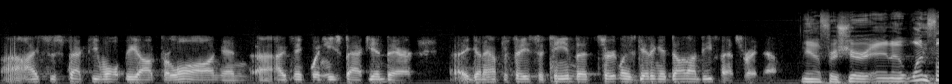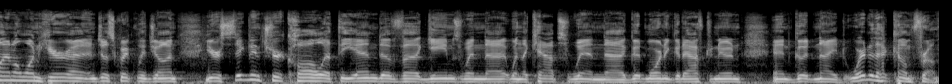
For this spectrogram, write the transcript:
uh, I suspect he won't be out for long. And uh, I think when he's back in there, uh, you're going to have to face a team that certainly is getting it done on defense right now. Yeah, for sure. And uh, one final one here, uh, and just quickly, John, your signature call at the end of uh, games when uh, when the Caps win. Uh, good morning, good afternoon, and good night. Where did that come from?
